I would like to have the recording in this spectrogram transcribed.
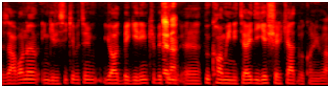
زبان انگلیسی که بتونیم یاد بگیریم که بتونیم تو کامیونیتی های دیگه شرکت بکنیم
